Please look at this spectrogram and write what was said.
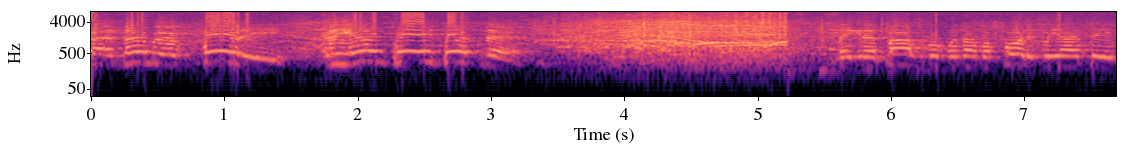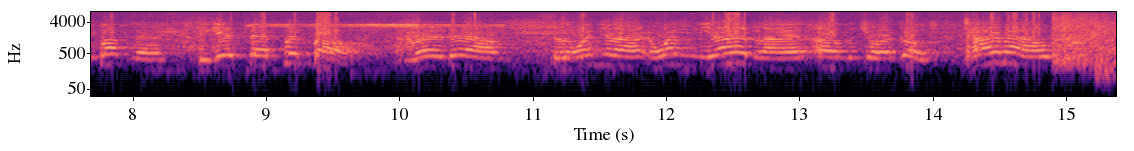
by number 40, Cleante Buckner. Making it possible for number 40, Cleante Buckner, to get that football and run it down to the one yard, one yard line of the Troy coach. Timeout.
